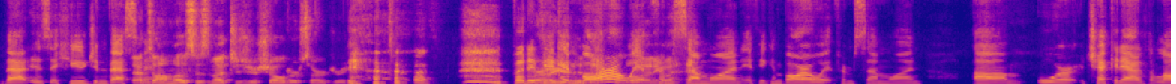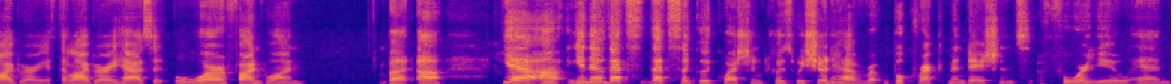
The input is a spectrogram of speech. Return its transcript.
that is a huge investment. That's almost as much as your shoulder surgery. but if Or you can borrow it anyway. from someone, if you can borrow it from someone, um, or check it out at the library if the library has it, or find one. But uh, yeah, uh, you know that's that's a good question because we should have re- book recommendations for you. And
